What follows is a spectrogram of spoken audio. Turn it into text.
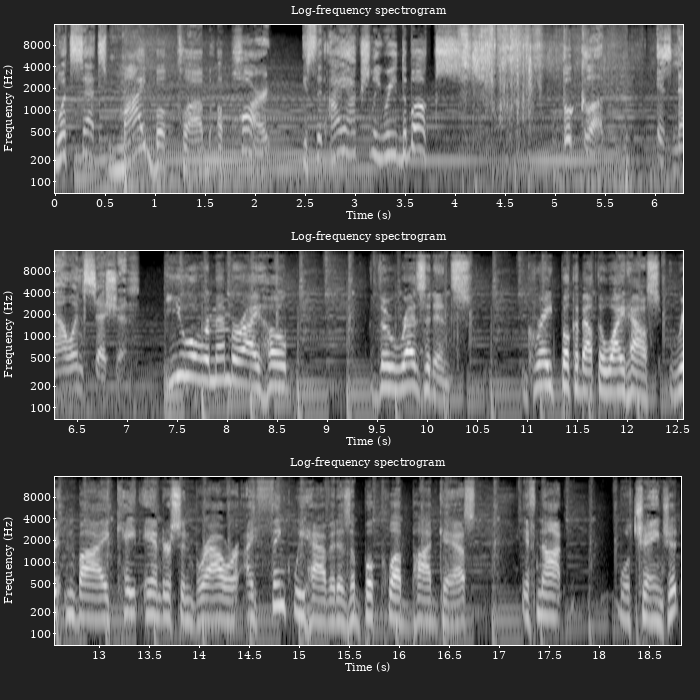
What sets my book club apart is that I actually read the books. Book Club is now in session. You will remember, I hope, The Residence. Great book about the White House, written by Kate Anderson Brower. I think we have it as a book club podcast. If not, we'll change it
